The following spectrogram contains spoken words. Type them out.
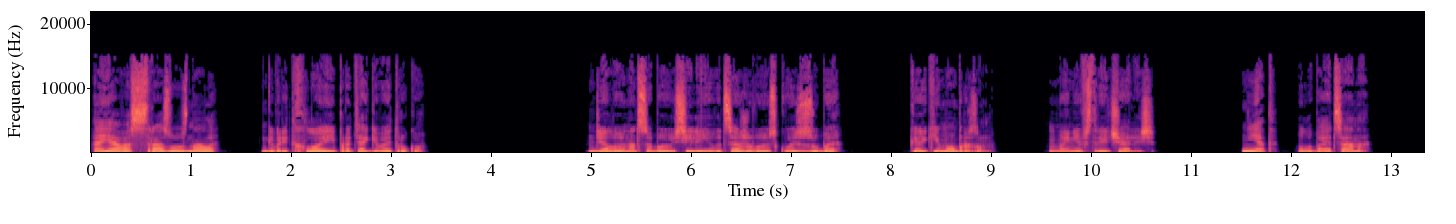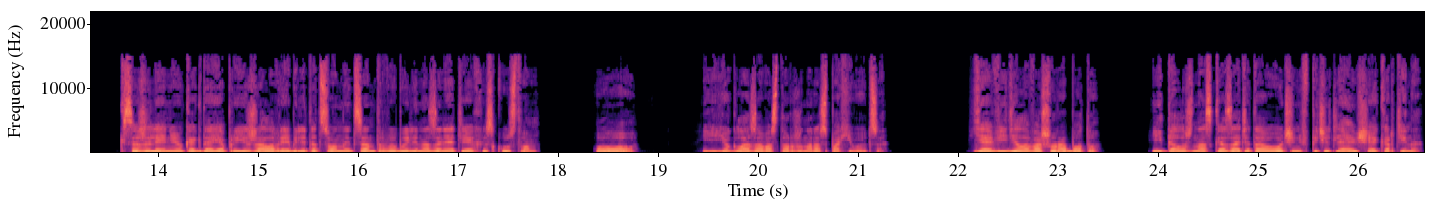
«А я вас сразу узнала», — говорит Хлоя и протягивает руку. Делаю над собой усилие и выцеживаю сквозь зубы. Каким образом? Мы не встречались. Нет, улыбается она. К сожалению, когда я приезжала в реабилитационный центр, вы были на занятиях искусством. О! Ее глаза восторженно распахиваются. Я видела вашу работу. И должна сказать, это очень впечатляющая картина.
